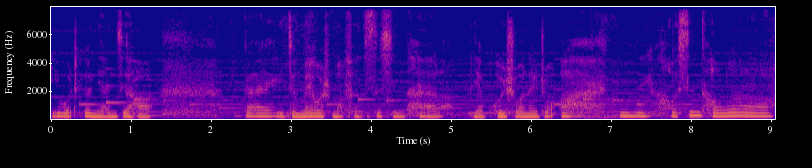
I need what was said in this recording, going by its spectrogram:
以我这个年纪哈，应该已经没有什么粉丝心态了，也不会说那种啊，你好心疼啊，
